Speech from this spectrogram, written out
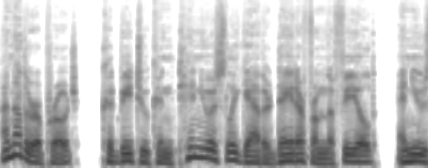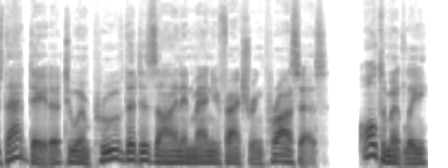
Another approach could be to continuously gather data from the field and use that data to improve the design and manufacturing process, ultimately,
